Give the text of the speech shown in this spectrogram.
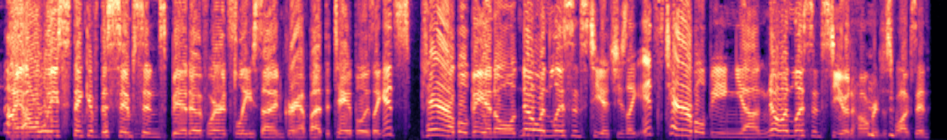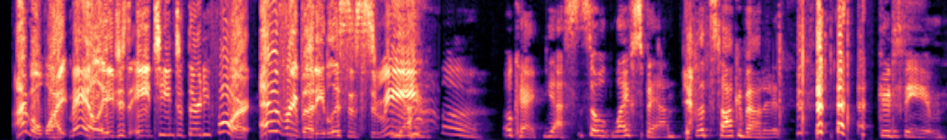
I always think of the Simpsons bit of where it's Lisa and Grandpa at the table. He's like, "It's terrible being old. No one listens to you." And she's like, "It's terrible being young. No one listens to you." And Homer just walks in. I'm a white male, ages 18 to 34. Everybody listens to me. Yeah. Ugh. okay, yes. So lifespan. Yeah. Let's talk about it. Good theme.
